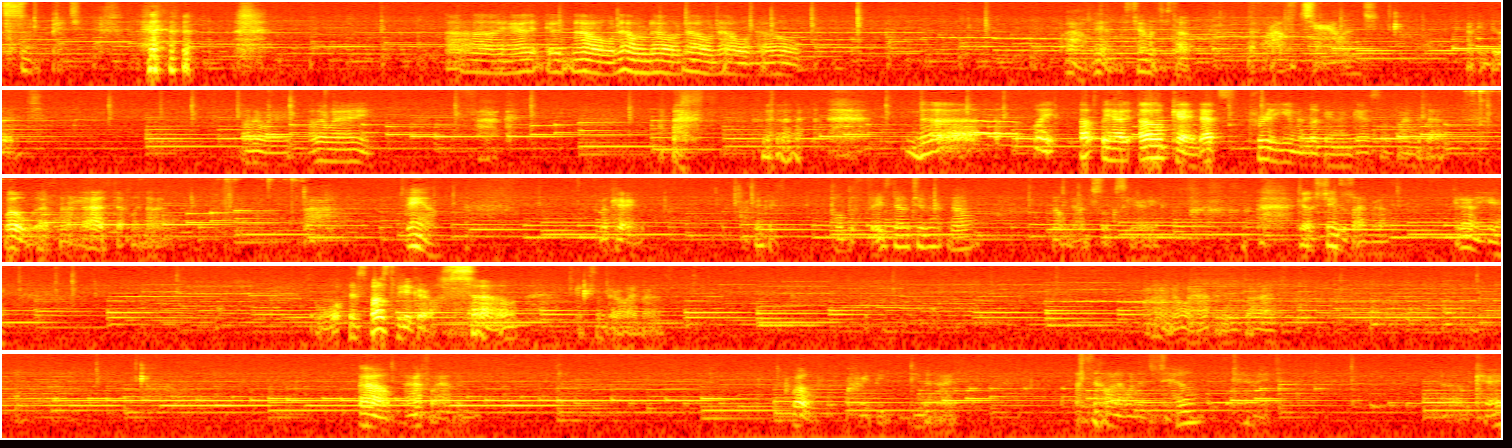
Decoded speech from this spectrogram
Son of a bitch. Ah, I had it good. No, no, no, no, no, no. Oh man, this challenge is tough. Wow, the challenge. I can do it. Other way, other way. Fuck. no. Wait. Oh, we had it. Okay, that's pretty human looking. I guess I'm fine with that. Whoa, that's not. That's definitely not. Ah, damn. Okay. I think I pulled the face down to that. No. No, now it just looks scary. okay, let's change this eyebrow. Get out of here. It's supposed to be a girl, so get some girl eyebrows. Whoa, creepy demon eyes. That's not what I wanted to tell. Damn it. Okay.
